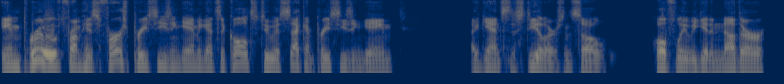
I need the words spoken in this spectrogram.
improved from his first preseason game against the Colts to his second preseason game against the Steelers. And so hopefully we get another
